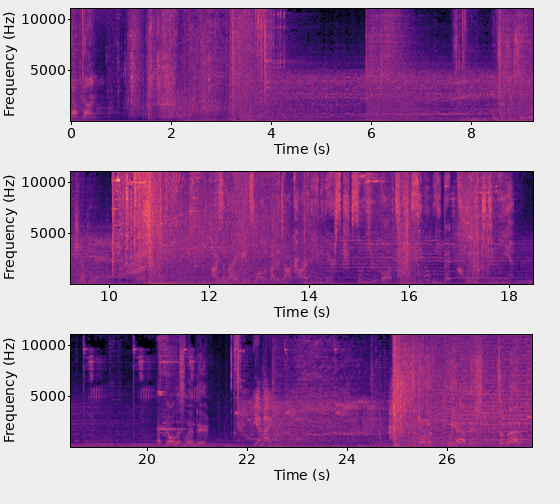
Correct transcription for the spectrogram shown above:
Job done. Introducing your champion. I survived being swallowed by the dark heart of the universe, so you lot seem a wee bit quaint to me. Y'all, let's land there. Yeah, mate. Together, we have this. It's a battle.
